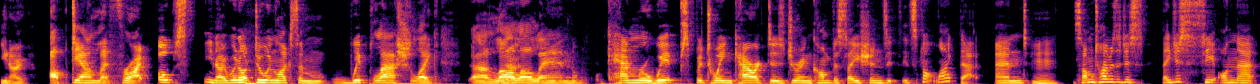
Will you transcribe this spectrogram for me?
you know up down left right oops you know we're not doing like some whiplash like uh, la la land camera whips between characters during conversations it, it's not like that and Mhm. sometimes it just they just sit on that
